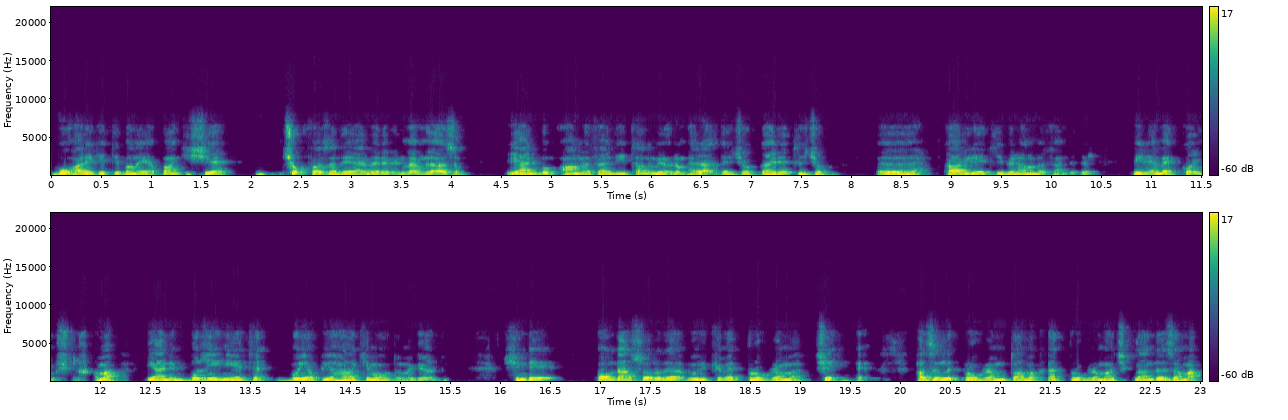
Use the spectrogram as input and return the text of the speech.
bu hareketi bana yapan kişiye çok fazla değer verebilmem lazım. Yani bu hanımefendiyi tanımıyorum. Herhalde çok gayretli, çok e, kabiliyetli bir hanımefendidir. Bir emek koymuştur. Ama yani bu zihniyetin bu yapıya hakim olduğunu gördüm. Şimdi ondan sonra da bu hükümet programı şey hazırlık programı, mutabakat programı açıklandığı zaman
